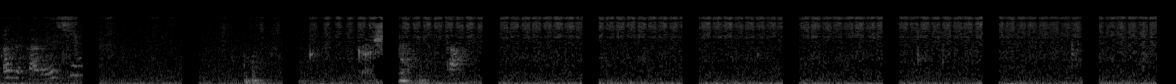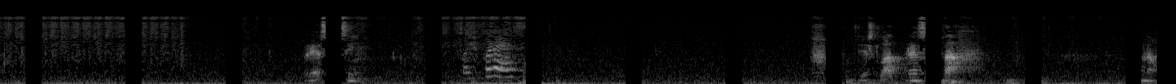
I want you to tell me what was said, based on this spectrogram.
Vai ficar esse? Caixinho. Tá. Lado parece que está. Não.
